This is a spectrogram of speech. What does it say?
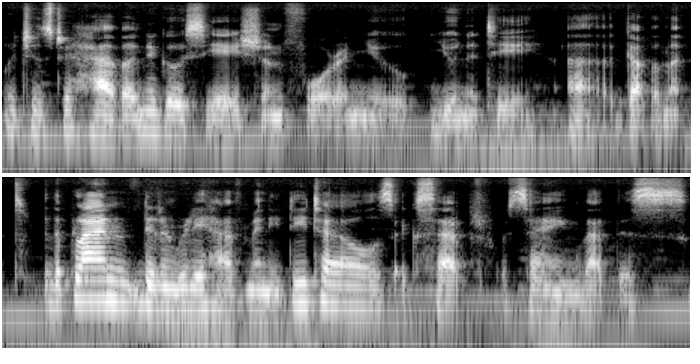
which is to have a negotiation for a new unity uh, government. The plan didn't really have many details except for saying that this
